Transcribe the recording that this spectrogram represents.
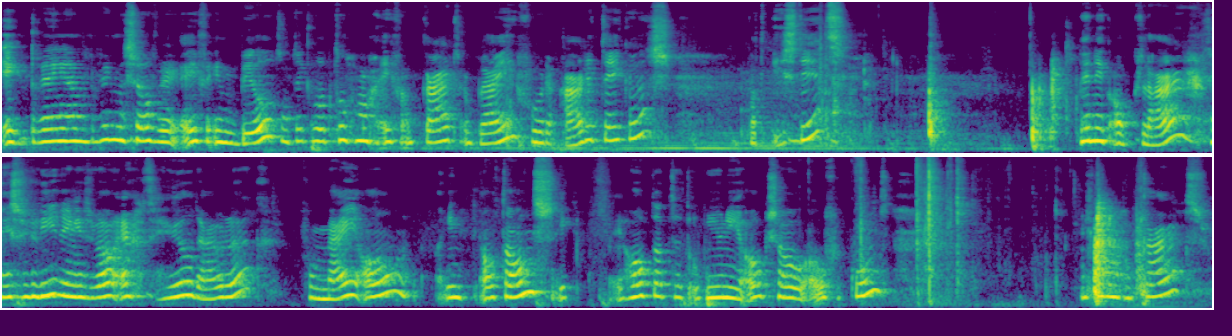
ik breng mezelf weer even in beeld, want ik wil toch nog even een kaart erbij voor de aardetekens. Wat is dit? Ben ik al klaar. Deze reading is wel echt heel duidelijk. Voor mij al. In, althans, ik, hoop dat het op jullie ook zo overkomt. Ik heb nog een kaart.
